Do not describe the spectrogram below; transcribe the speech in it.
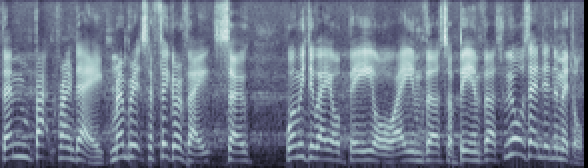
then back round A. Remember, it's a figure of eight, so when we do A or B, or A inverse or B inverse, we always end in the middle.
